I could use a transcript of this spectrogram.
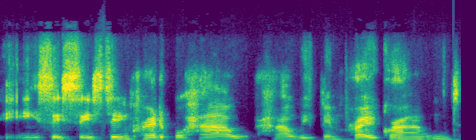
it's, it's, it's incredible how how we've been programmed.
